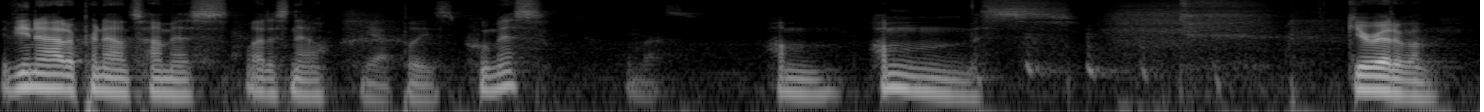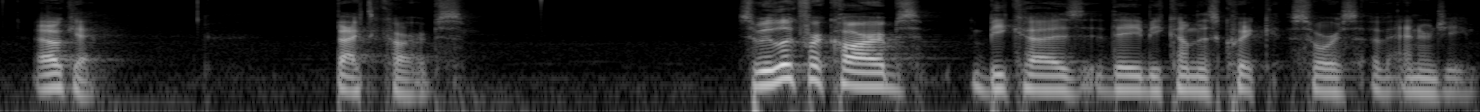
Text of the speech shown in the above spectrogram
If you know how to pronounce hummus, let us know. Yeah, please. Hummus? Hummus. Hum hummus. Get rid of them. Okay. Back to carbs. So we look for carbs because they become this quick source of energy.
